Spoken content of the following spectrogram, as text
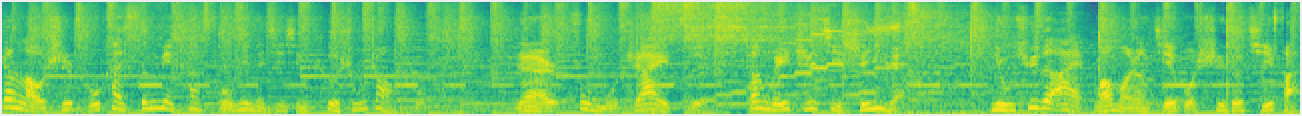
让老师不看僧面看佛面的进行特殊照顾。然而，父母之爱子，当为之计深远。扭曲的爱往往让结果适得其反。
